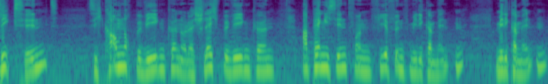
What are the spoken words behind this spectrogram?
dick sind, sich kaum noch bewegen können oder schlecht bewegen können, abhängig sind von vier, fünf Medikamenten, Medikamenten,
